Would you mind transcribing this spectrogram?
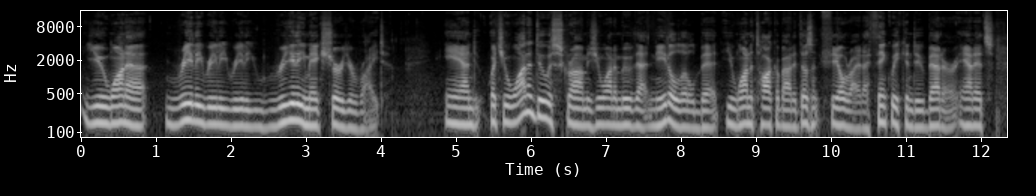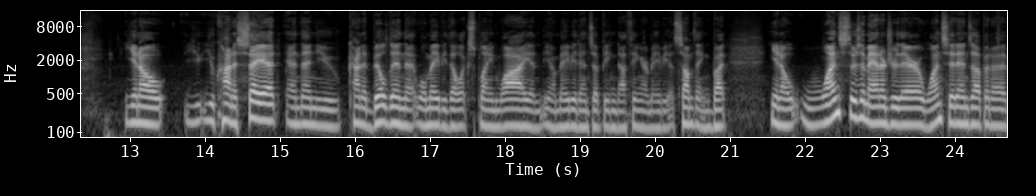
you want to really, really, really, really make sure you're right. And what you want to do with Scrum is you want to move that needle a little bit. You want to talk about it doesn't feel right. I think we can do better. And it's, you know, you, you kind of say it and then you kind of build in that, well, maybe they'll explain why. And, you know, maybe it ends up being nothing or maybe it's something. But, you know, once there's a manager there, once it ends up in a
